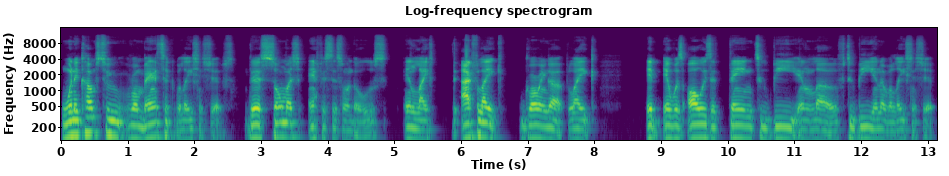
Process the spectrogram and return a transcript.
When it comes to romantic relationships, there's so much emphasis on those in life. I feel like growing up, like it it was always a thing to be in love, to be in a relationship.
